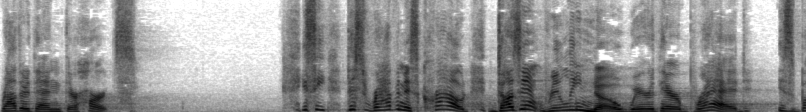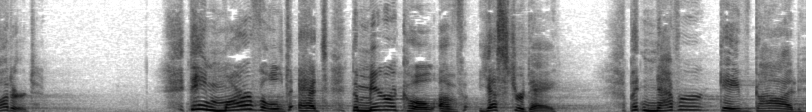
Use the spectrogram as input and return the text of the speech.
rather than their hearts. You see, this ravenous crowd doesn't really know where their bread is buttered. They marveled at the miracle of yesterday, but never gave God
